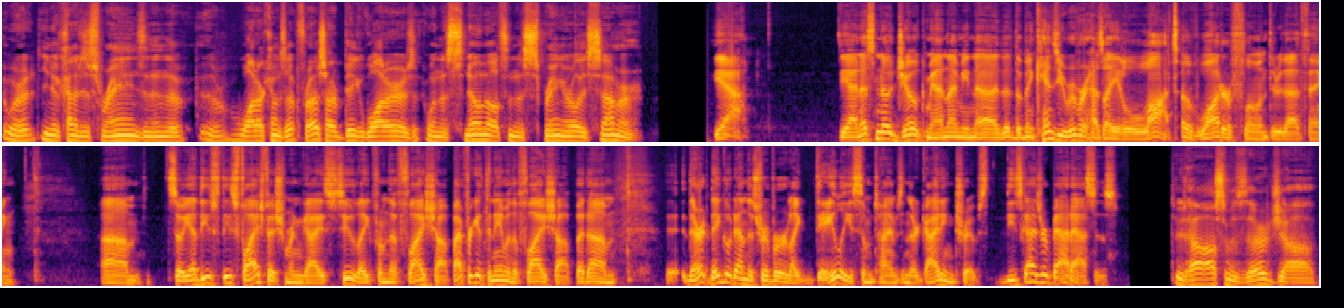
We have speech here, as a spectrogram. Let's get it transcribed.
where it, you know kind of just rains and then the, the water comes up. For us, our big water is when the snow melts in the spring, early summer. Yeah. Yeah, and that's no joke, man. I mean, uh, the, the McKenzie River has a lot of water flowing through that thing. Um, so yeah, these these fly fishermen guys too, like from the fly shop. I forget the name of the fly shop, but um, they they go down this river like daily sometimes in their guiding trips. These guys are badasses. Dude, how awesome is their job?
